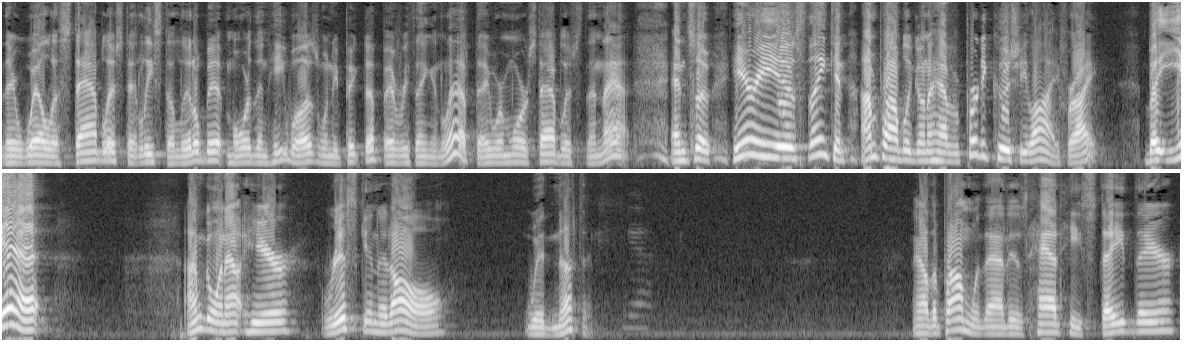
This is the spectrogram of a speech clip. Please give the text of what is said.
They're well established, at least a little bit more than he was when he picked up everything and left. They were more established than that. And so here he is thinking, I'm probably going to have a pretty cushy life, right? But yet, I'm going out here risking it all with nothing. Now, the problem with that is, had he stayed there,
